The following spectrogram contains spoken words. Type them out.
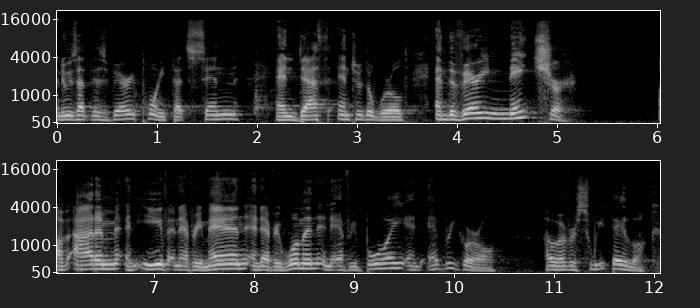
And it was at this very point that sin and death entered the world, and the very nature of Adam and Eve and every man and every woman and every boy and every girl, however sweet they look,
